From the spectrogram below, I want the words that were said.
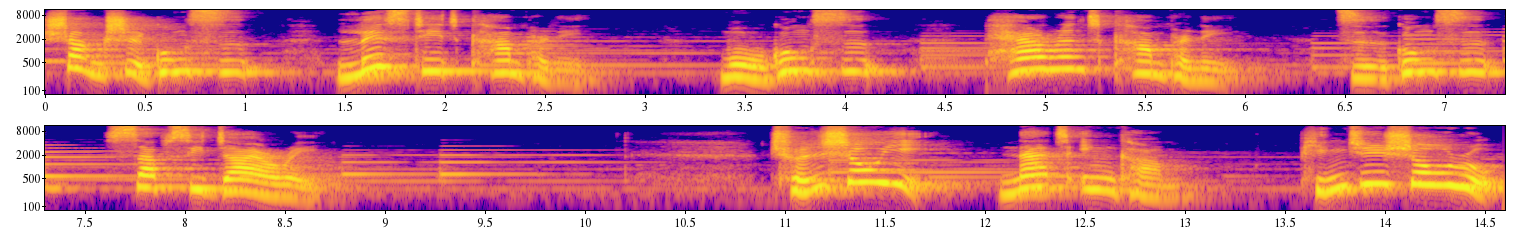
上市公司 listed company，母公司 parent company 子公司 subsidiary。纯收益 net income 平均收入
